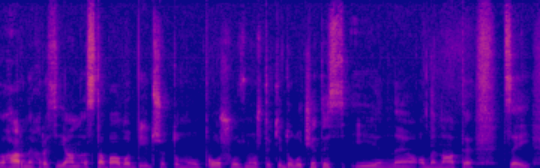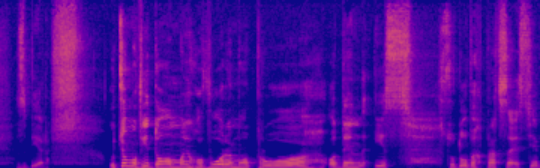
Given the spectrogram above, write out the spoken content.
гарних росіян ставало більше. Тому прошу знову ж таки долучитись і не оминати цей збір. У цьому відео ми говоримо про один із судових процесів,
